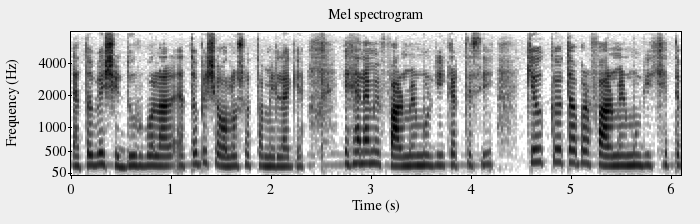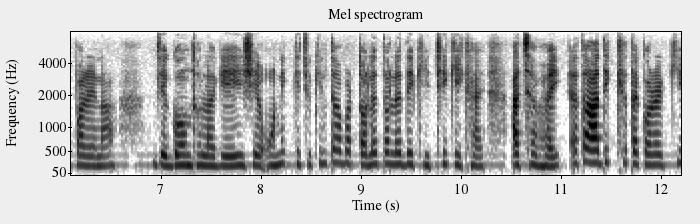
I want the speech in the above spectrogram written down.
এত বেশি দুর্বল আর এত বেশি অলসতা আমি লাগে। এখানে আমি ফার্মের মুরগি কাটতেছি। কেউ কেউ তো আবার ফার্মের মুরগি খেতে পারে না। যে গন্ধ লাগে, এই সে অনেক কিছু কিন্তু আবার তলে তলে দেখি ঠিকই খায়। আচ্ছা ভাই, এত আদিক্ষেতা করার কি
